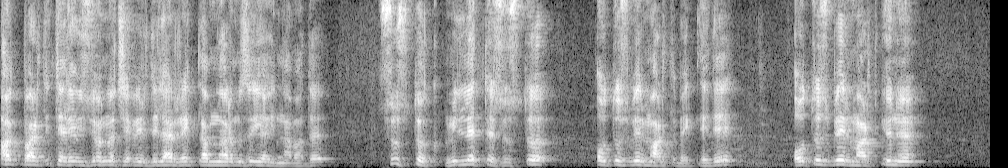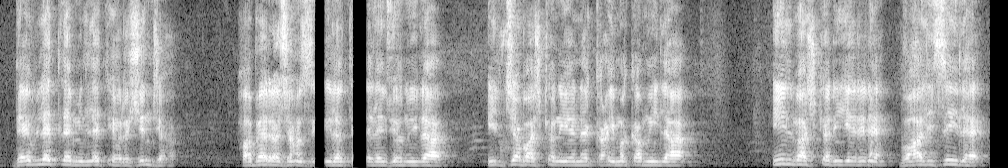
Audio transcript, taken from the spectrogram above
AK Parti televizyonuna çevirdiler. Reklamlarımızı yayınlamadı. Sustuk. Millet de sustu. 31 Mart'ı bekledi. 31 Mart günü devletle millet yarışınca haber ajansıyla, televizyonuyla, ilçe başkanı yerine kaymakamıyla, il başkanı yerine valisiyle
